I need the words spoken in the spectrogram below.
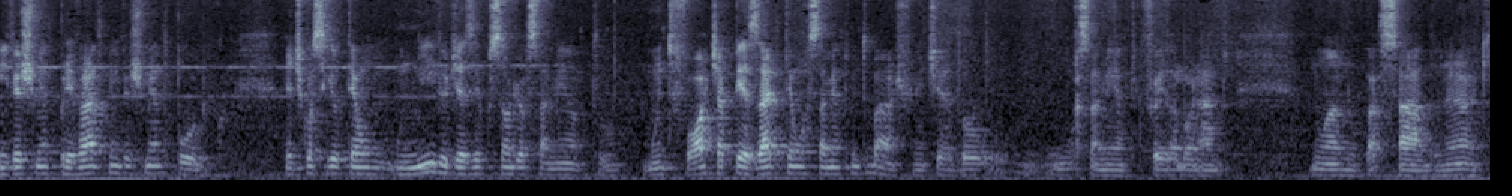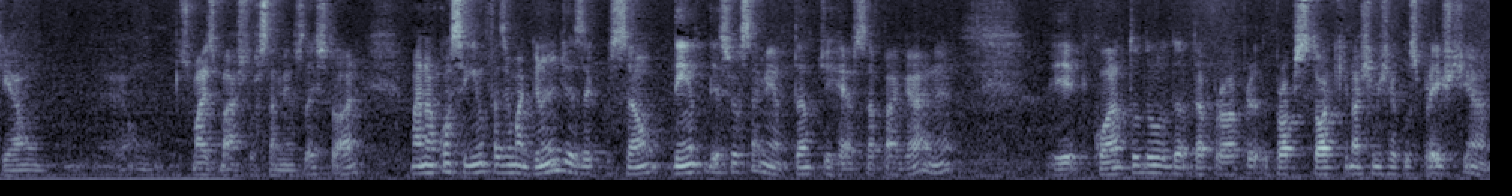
investimento privado com o investimento público. A gente conseguiu ter um, um, nível de execução de orçamento muito forte, apesar de ter um orçamento muito baixo. A gente herdou um orçamento que foi elaborado no ano passado, né, que é um, é um dos mais baixos orçamentos da história, mas não conseguimos fazer uma grande execução dentro desse orçamento, tanto de restos a pagar, né, e, quanto do, da, da própria, do próprio estoque que nós tínhamos de recursos para este ano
